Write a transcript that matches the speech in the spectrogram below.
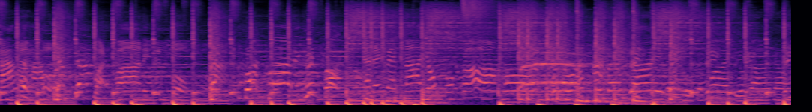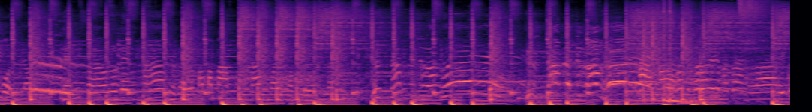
หางหางยักกษ์ฝัว่าได้ขึ้นโบกฝันว่าได้ขึ้นโกจะได้เป็นนายกปกครองคนแววอัดอันใดูจะควายอยู่างคนเห็นสาวรถเล่นน้ำสำหรัปั๊บปั๊บปั๊บน้ำไฟขับรถเถึงทำได้จะร้องเฮ้ยถึงทำได้จะร้องเฮ้ยหาเอากระเทยมาตั้งลายค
